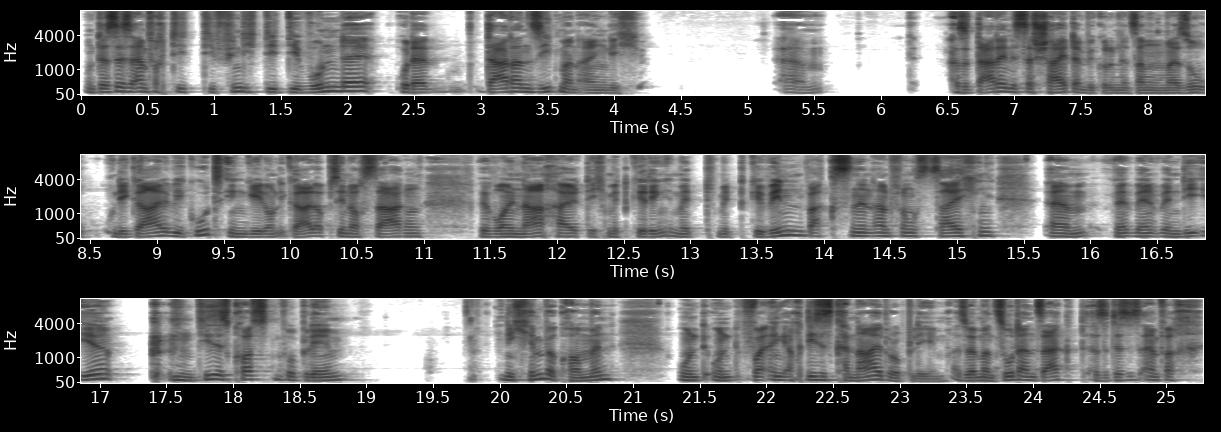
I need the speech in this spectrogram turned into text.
und das ist einfach die, die finde ich, die, die Wunde, oder daran sieht man eigentlich, ähm, also darin ist das Scheitern begründet, sagen wir mal so. Und egal wie gut es ihnen geht und egal ob sie noch sagen, wir wollen nachhaltig mit gering, mit, mit Gewinn wachsen, in Anführungszeichen, ähm, wenn, wenn die ihr dieses Kostenproblem nicht hinbekommen und, und vor allem auch dieses Kanalproblem. Also wenn man so dann sagt, also das ist einfach,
